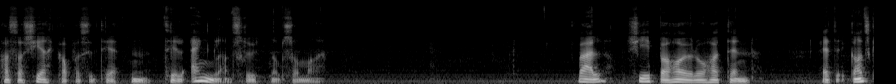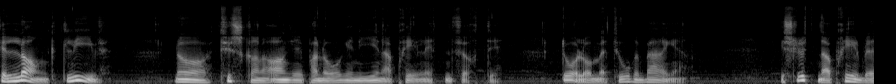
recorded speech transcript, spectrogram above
passasjerkapasiteten til Englandsruten om sommeren. Vel, skipet har jo da hatt en, et ganske langt liv når tyskerne angriper Norge 9.4.1940. Da lå Meteor i Bergen. I slutten av april ble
